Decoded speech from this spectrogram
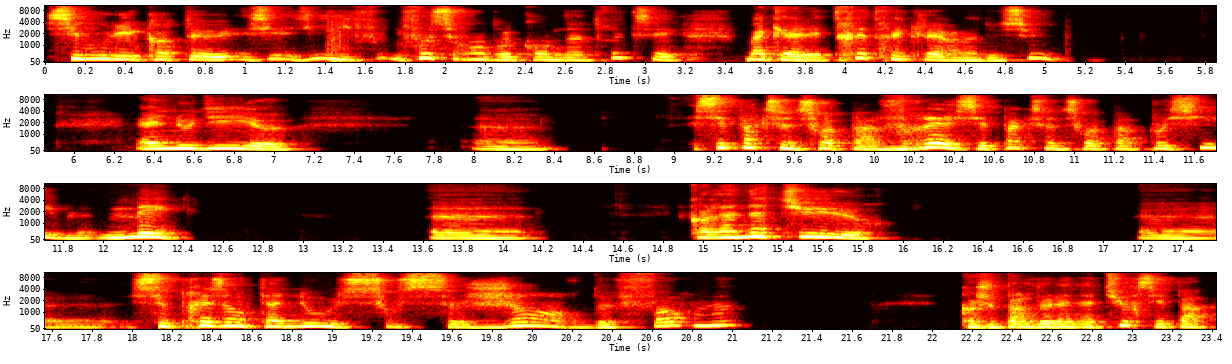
si vous voulez, quand euh, il faut se rendre compte d'un truc, c'est Maca, est très très claire là-dessus. Elle nous dit, euh, euh, c'est pas que ce ne soit pas vrai, c'est pas que ce ne soit pas possible, mais euh, quand la nature euh, se présente à nous sous ce genre de forme, quand je parle de la nature, c'est pas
